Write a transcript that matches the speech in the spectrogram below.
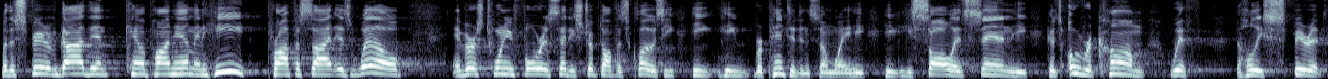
But the Spirit of God then came upon him, and he prophesied as well. In verse 24, it said he stripped off his clothes. He, he, he repented in some way. He, he, he saw his sin. He gets overcome with the Holy Spirit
